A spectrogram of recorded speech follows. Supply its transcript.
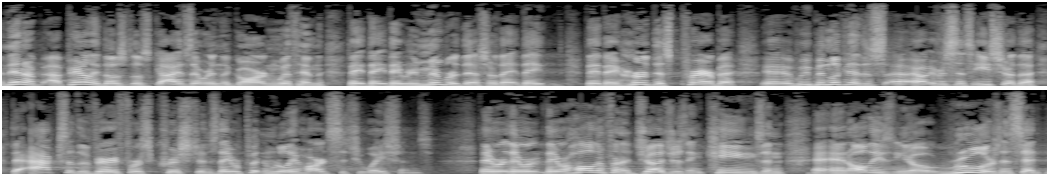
And then apparently those, those guys that were in the garden with him, they, they, they remembered this or they, they, they, they heard this prayer. But uh, we've been looking at this uh, ever since Easter, the, the acts of the very first Christians. They were put in really hard situations. They were, they were, they were hauled in front of judges and kings and, and all these you know, rulers and said,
